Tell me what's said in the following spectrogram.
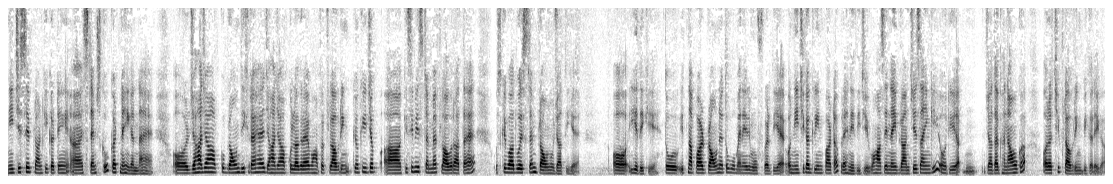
नीचे से प्लांट की कटिंग स्टेम्स को कट नहीं करना है। और जहाँ जहाँ आपको ब्राउन दिख रहा है जहाँ जहाँ आपको लग रहा है वहाँ पर फ्लावरिंग क्योंकि जब आ, किसी भी स्टेम में फ्लावर आता है उसके बाद वो स्टेम ब्राउन हो जाती है। और ये देखिए तो इतना पार्ट ब्राउन है तो वो मैंने रिमूव कर दिया है। और नीचे का ग्रीन पार्ट आप रहने दीजिए। वहाँ से नई ब्रांचेस आएँगी और ये ज़्यादा घना होगा और अच्छी फ्लावरिंग भी करेगा।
